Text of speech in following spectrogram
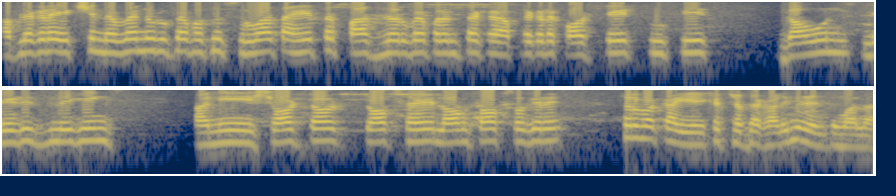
आपल्याकडे एकशे नव्याण्णव रुपयापासून सुरुवात आहे तर पाच हजार रुपयापर्यंत आपल्याकडे cord set two piece gown ladies leggings आणि शॉर्ट टॉप टॉप्स आहे लॉंग टॉप्स वगैरे. सर्व काही आहे एका छताखाली मिळेल तुम्हाला.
